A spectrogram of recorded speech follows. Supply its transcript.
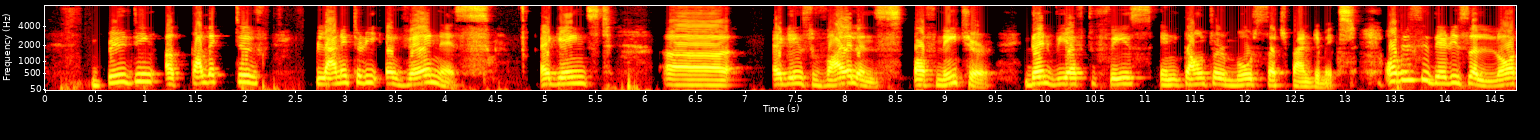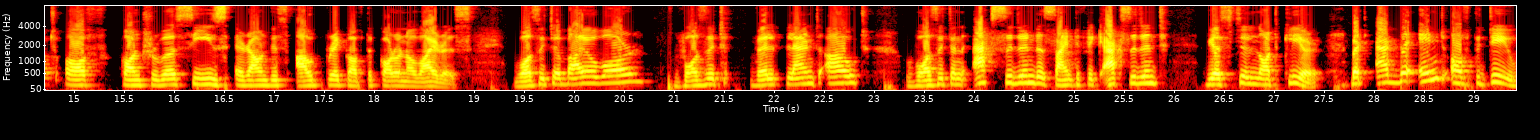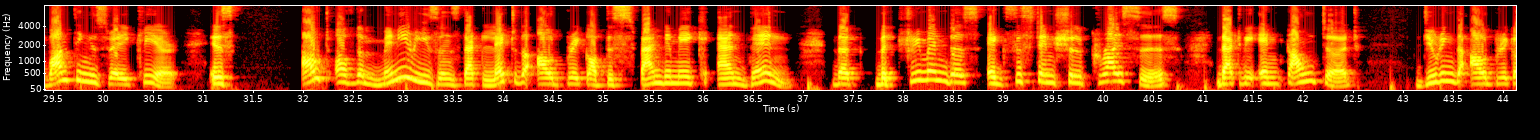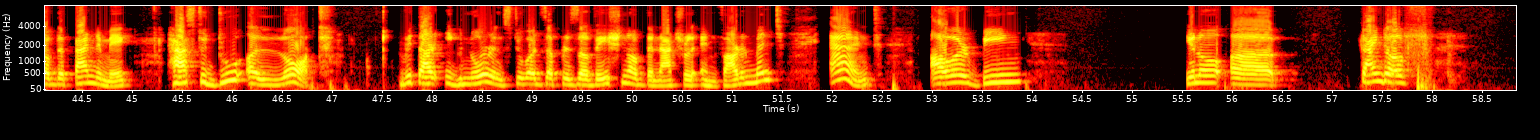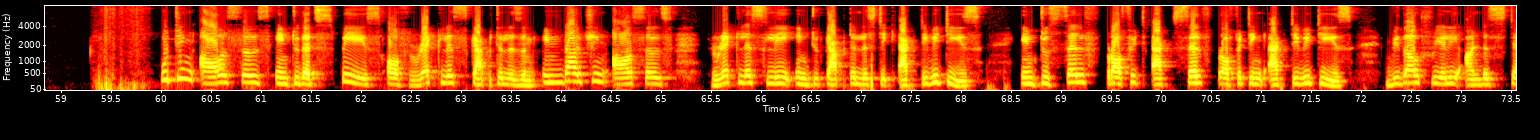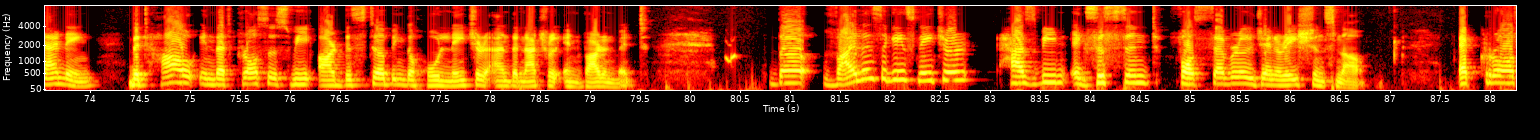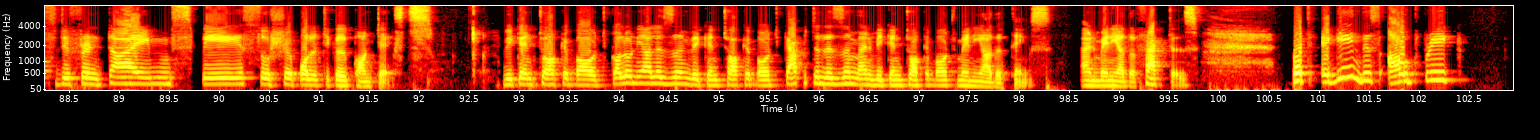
building a collective planetary awareness against uh, against violence of nature, then we have to face encounter more such pandemics. Obviously, there is a lot of controversies around this outbreak of the coronavirus. Was it a bio war? Was it well planned out? Was it an accident, a scientific accident? We are still not clear. But at the end of the day, one thing is very clear is out of the many reasons that led to the outbreak of this pandemic and then the, the tremendous existential crisis that we encountered during the outbreak of the pandemic has to do a lot with our ignorance towards the preservation of the natural environment and our being you know uh, kind of putting ourselves into that space of reckless capitalism indulging ourselves recklessly into capitalistic activities into self profit act self profiting activities without really understanding that how in that process we are disturbing the whole nature and the natural environment. The violence against nature has been existent for several generations now across different time space socio-political contexts. We can talk about colonialism we can talk about capitalism and we can talk about many other things and many other factors. But again this outbreak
